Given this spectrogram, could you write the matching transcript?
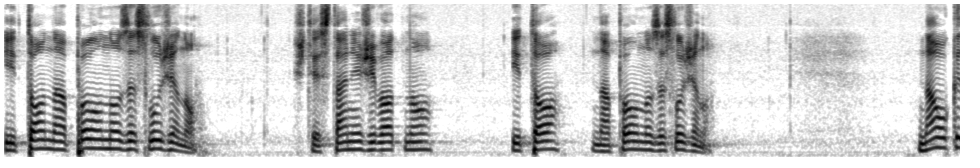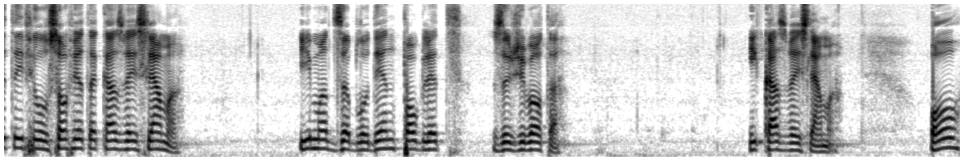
и то напълно заслужено. Ще стане животно и то напълно заслужено. Науката и философията, казва Исляма, имат заблуден поглед за живота. И казва Исляма, О,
